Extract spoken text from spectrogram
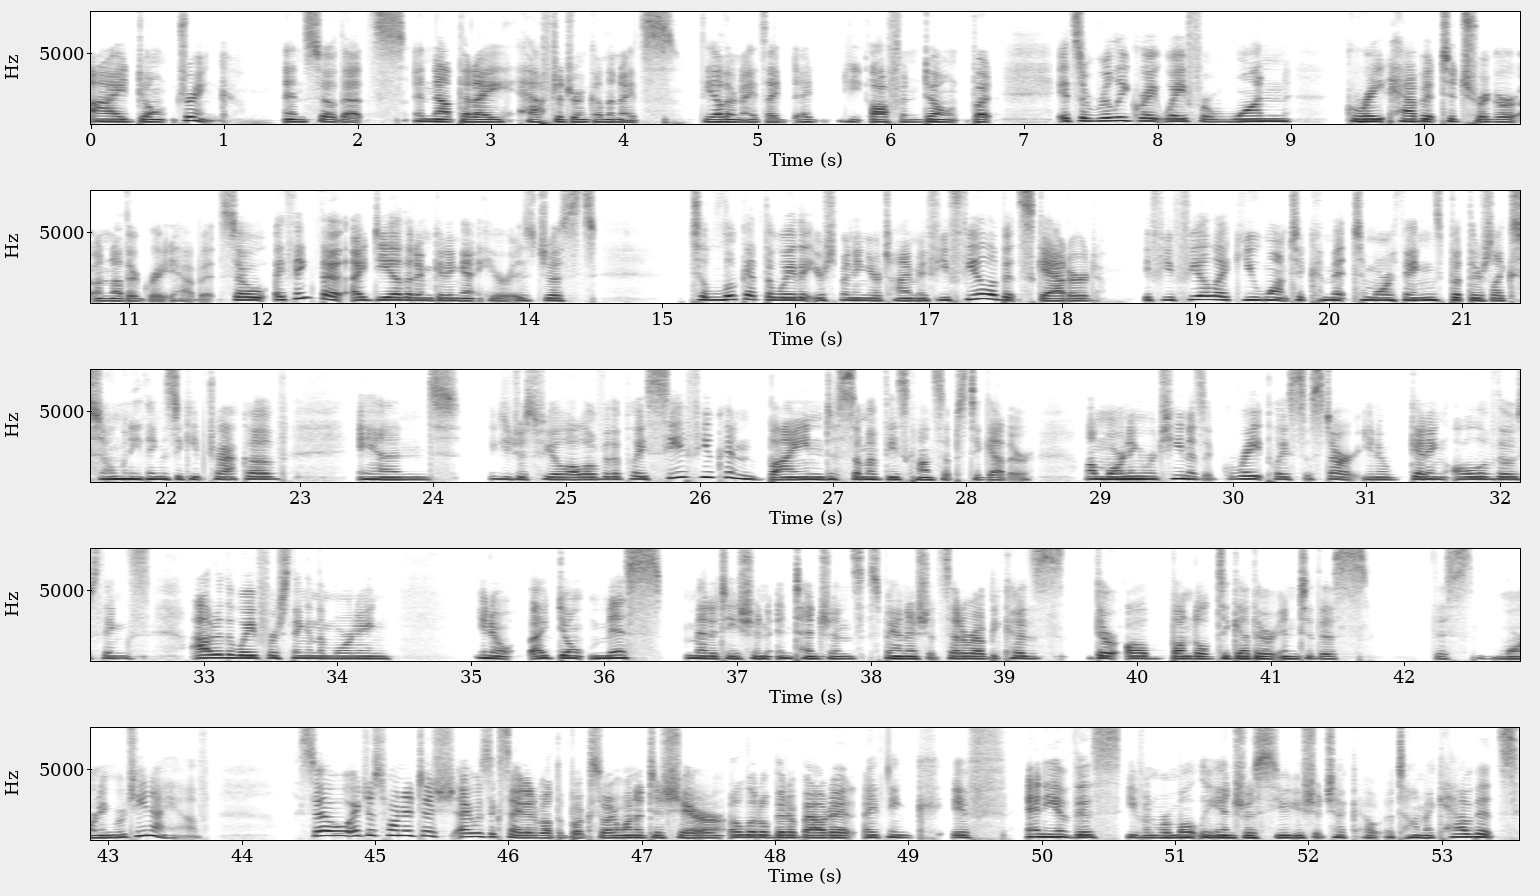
I don't drink. And so that's and not that I have to drink on the nights the other nights I, I often don't, but it's a really great way for one great habit to trigger another great habit. So I think the idea that I'm getting at here is just to look at the way that you're spending your time. If you feel a bit scattered, if you feel like you want to commit to more things, but there's like so many things to keep track of, and you just feel all over the place, see if you can bind some of these concepts together. A morning mm-hmm. routine is a great place to start, you know, getting all of those things out of the way first thing in the morning you know, I don't miss meditation, intentions, Spanish, etc., because they're all bundled together into this this morning routine I have. So I just wanted to. Sh- I was excited about the book, so I wanted to share a little bit about it. I think if any of this even remotely interests you, you should check out Atomic Habits.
